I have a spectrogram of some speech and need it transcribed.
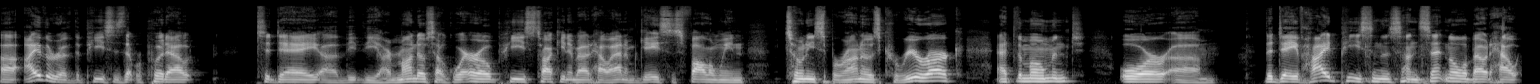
uh, either of the pieces that were put out today, uh, the the Armando Salguero piece talking about how Adam Gase is following Tony Sparano's career arc at the moment, or um, the Dave Hyde piece in the Sun Sentinel about how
